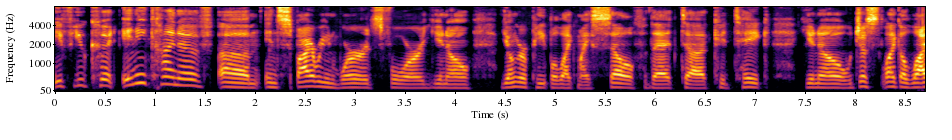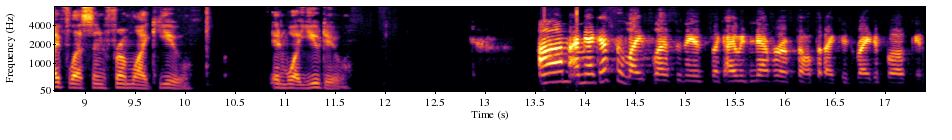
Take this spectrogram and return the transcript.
if you could, any kind of um, inspiring words for, you know, younger people like myself that uh, could take, you know, just like a life lesson from like you in what you do. Um, I mean, I guess the life lesson is like I would never have thought that I could write a book, and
